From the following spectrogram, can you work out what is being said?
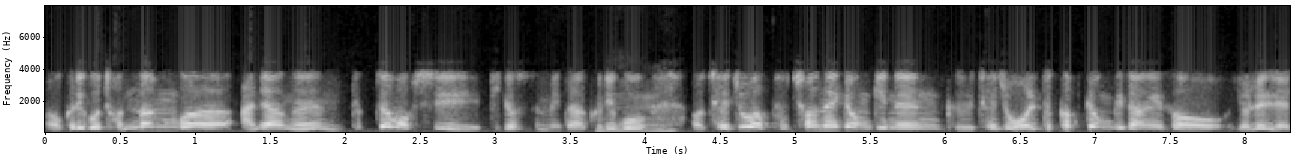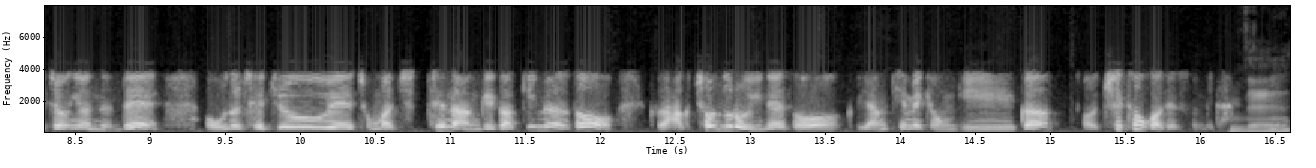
어, 그리고 전남과 안양은 득점 없이 비겼습니다. 그리고 네. 어, 제주와 부천의 경기는 그 제주 월드컵 경기장에서 열릴 예정이었는데 어, 오늘 제주에 정말 짙은 안개가 끼면서 그 악천후로 인해서 그 양 팀의 경기가 어, 취소가 됐습니다. 네.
